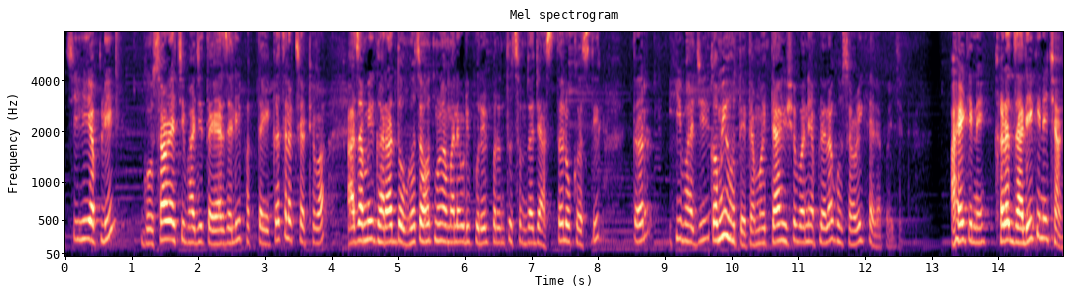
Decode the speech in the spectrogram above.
अशी ही आपली गोसाळ्याची भाजी तयार झाली. फक्त एकच लक्षात ठेवा. आज आम्ही घरात दोघंच आहोत म्हणून आम्हाला एवढी पुरेल परंतु समजा जास्त लोक असतील तर ही भाजी कमी होते त्यामुळे त्या हिशोबाने आपल्याला घोसावळी खायला पाहिजे आहे की नाही? खरंच झाली की नाही छान?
